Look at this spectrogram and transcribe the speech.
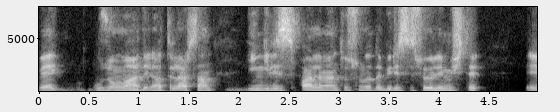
ve uzun vadeli. Hatırlarsan İngiliz parlamentosunda da birisi söylemişti. E,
